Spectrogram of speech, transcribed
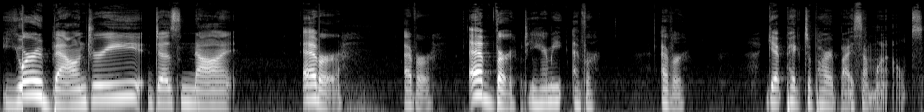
Your boundary does not ever, ever, ever, do you hear me? Ever, ever get picked apart by someone else.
